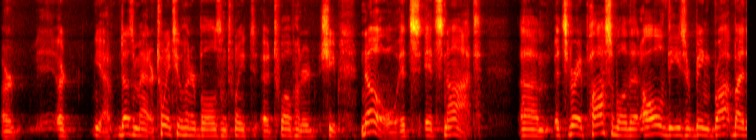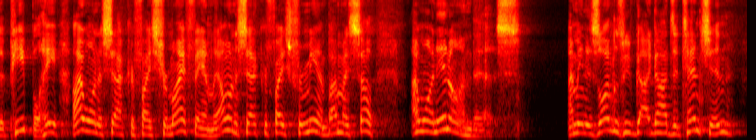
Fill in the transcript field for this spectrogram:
Or, or yeah, doesn't matter. 2,200 bulls and 20, uh, 1,200 sheep. No, it's, it's not um, it's very possible that all of these are being brought by the people. Hey, I want to sacrifice for my family. I want to sacrifice for me. I'm by myself. I want in on this. I mean, as long as we've got God's attention,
